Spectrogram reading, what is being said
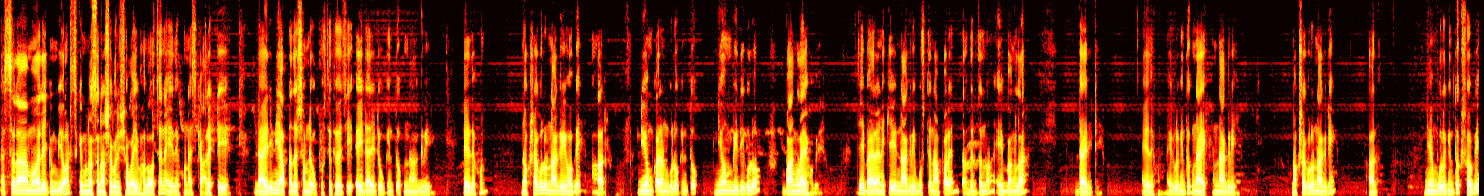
আসসালামু আলাইকুম ভিউয়ার্স। কেমন আছেন? আশা করি সবাই ভালো আছেন। এই দেখুন, আজকে আরেকটি ডায়েরি নিয়ে আপনাদের সামনে উপস্থিত হয়েছি। এই ডায়েরিটিও কিন্তু নাগরি। এই দেখুন, নকশাগুলো নাগরি হবে আর নিয়ম কানুনগুলো কিন্তু নিয়ম বিধিগুলো বাংলায় হবে। যে ভাইরা নাকি নাগরি বুঝতে না পারেন, তাদের জন্য এই বাংলা ডায়েরিটি। এই দেখুন, এগুলো কিন্তু নাগরি। নকশাগুলো নাগরি আর নিয়মগুলো কিন্তু সবই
